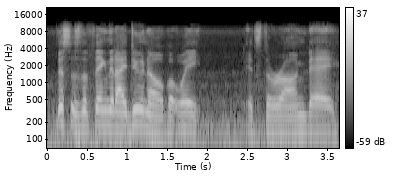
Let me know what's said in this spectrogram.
this is the thing that I do know, but wait, it's the wrong day.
